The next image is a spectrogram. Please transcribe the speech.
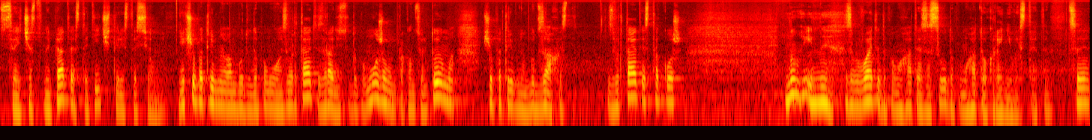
Це частина 5 статті 407. Якщо потрібна вам буде допомога, звертайтеся, з радістю допоможемо, проконсультуємо. Якщо потрібно буде захист, звертайтесь також. Ну і не забувайте допомагати ЗСУ, допомагати Україні вистояти. Це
